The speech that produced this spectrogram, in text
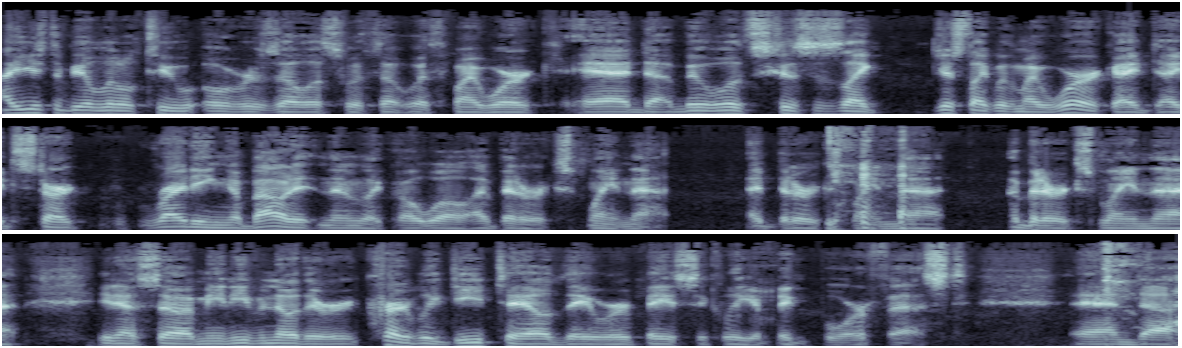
I used to be a little too overzealous with uh, with my work, and uh, but well, it's because it's like just like with my work, I'd, I'd start writing about it, and then I'm like, oh well, I better explain that. I better explain that. I better explain that. You know, so I mean, even though they were incredibly detailed, they were basically a big bore fest. And uh,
